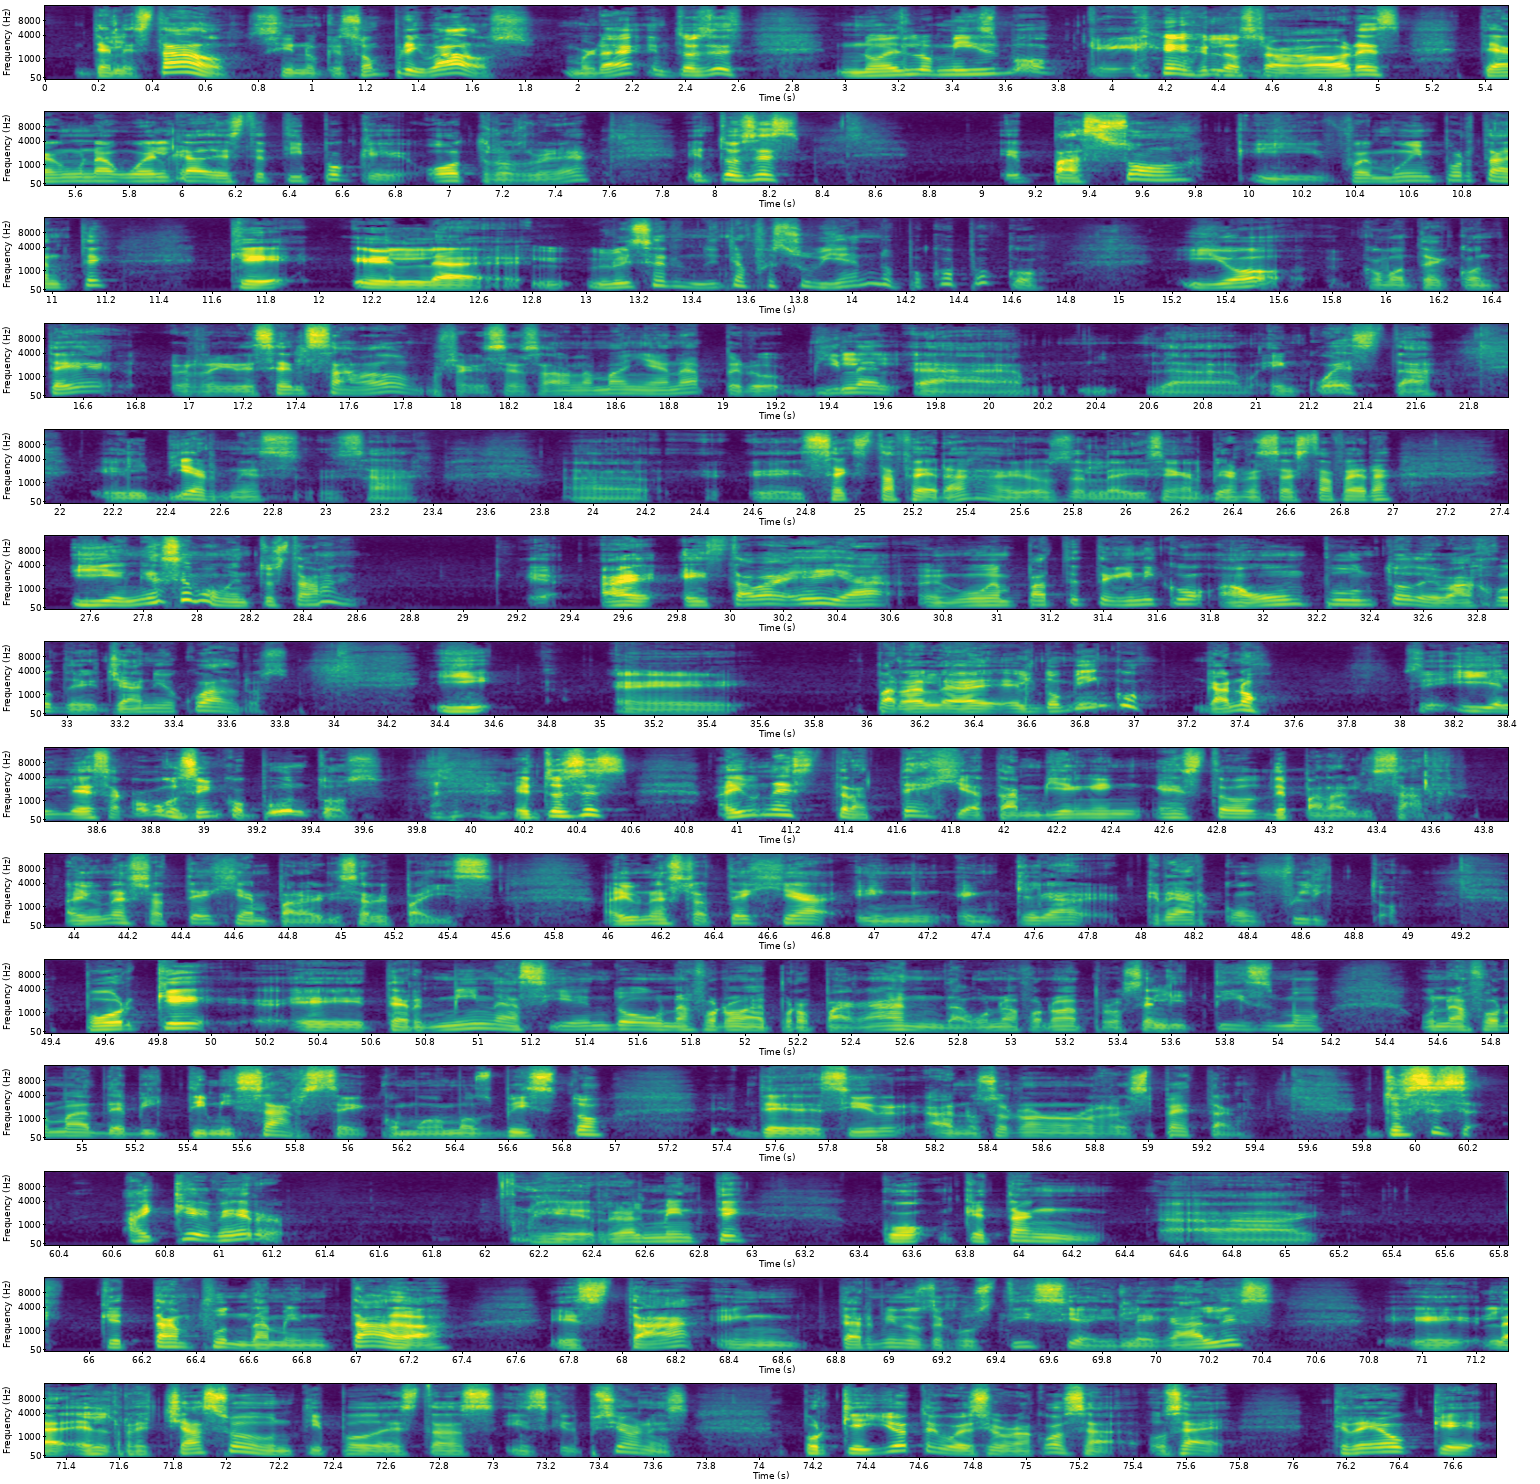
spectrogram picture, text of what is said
del Estado, sino que son privados, ¿verdad? Entonces no es lo mismo que los trabajadores tengan una huelga de este tipo que otros, ¿verdad? Entonces eh, pasó, y fue muy importante, que el, Luis Arundina fue subiendo poco a poco. Y yo, como te conté, regresé el sábado, pues regresé el sábado en la mañana, pero vi la, la, encuesta el viernes, esa uh, sexta fera, ellos le dicen el viernes sexta fera, y en ese momento estaba, eh, estaba ella en un empate técnico a un punto debajo de Janio Cuadros. Y eh, para el domingo ganó. Y le sacó como cinco puntos. Entonces, hay una estrategia también en esto de paralizar. Hay una estrategia en paralizar el país. Hay una estrategia en, crear, conflicto porque eh, termina siendo una forma de propaganda, una forma de proselitismo, una forma de victimizarse, como hemos visto, de decir a nosotros no nos respetan. Entonces, hay que ver eh, realmente qué tan, ah, qué tan fundamentada está en términos de justicia y legales eh, el rechazo de un tipo de estas inscripciones. Porque yo te voy a decir una cosa, o sea, creo que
